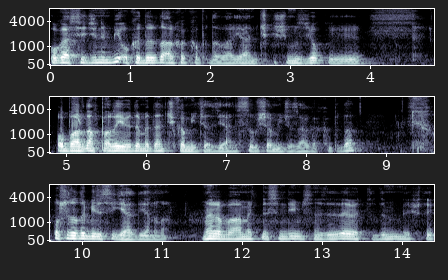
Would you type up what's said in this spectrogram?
O gazetecinin bir o kadarı da arka kapıda var. Yani çıkışımız yok. Ee, o bardan parayı ödemeden çıkamayacağız yani sıvışamayacağız arka kapıdan. O sırada birisi geldi yanıma. Merhaba Ahmet Nesin değil misiniz dedi. Evet dedim işte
